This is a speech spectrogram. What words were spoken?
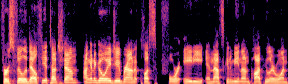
First Philadelphia touchdown, I'm going to go AJ Brown at plus 480, and that's going to be an unpopular one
